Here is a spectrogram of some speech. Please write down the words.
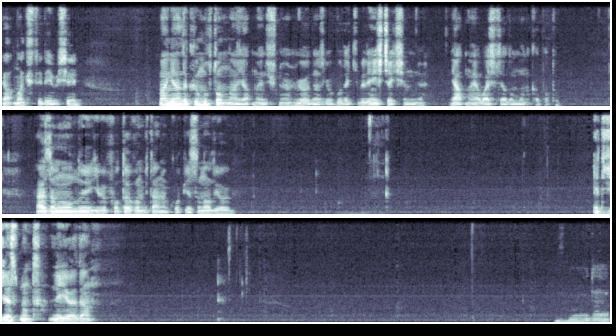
yapmak istediği bir şey. Ben genelde kırmızı tonlar yapmayı düşünüyorum. Gördüğünüz gibi buradaki gibi değişecek şimdi. Yapmaya başlayalım bunu kapatıp. Her zaman olduğu gibi fotoğrafın bir tane kopyasını alıyorum. Adjustment layer'dan burada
